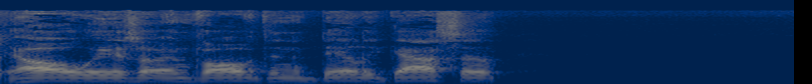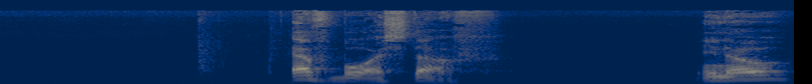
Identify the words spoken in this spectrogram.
They always are involved in the daily gossip. F boy stuff. You know?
